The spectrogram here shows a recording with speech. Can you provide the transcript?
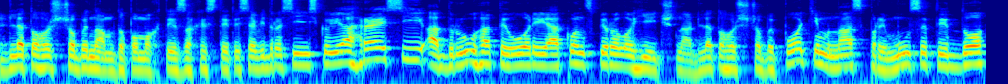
для того, щоб нам допомогти захиститися від російської агресії. А друга теорія конспірологічна для того, щоб потім нас примусити до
